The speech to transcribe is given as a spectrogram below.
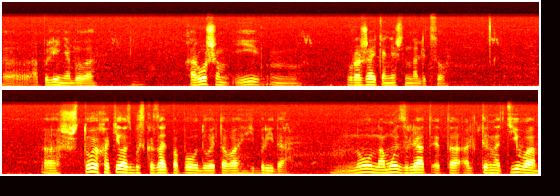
э, опыление было хорошим и урожай, конечно, на лицо. Что хотелось бы сказать по поводу этого гибрида? Ну, на мой взгляд, это альтернатива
